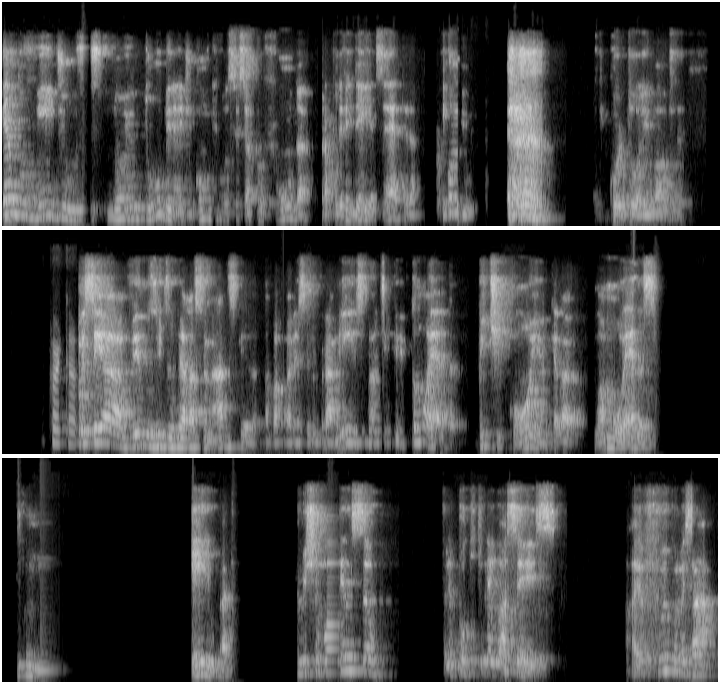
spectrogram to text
vendo vídeos no YouTube, né, de como que você se aprofunda para poder vender, etc. E como cortou aí o áudio, né? Cortou. Comecei a ver nos vídeos relacionados que estava aparecendo para mim, esse tal de criptomoeda, Bitcoin, aquela uma moeda assim, com meio, me chamou a atenção. Falei, pô, que, que negócio é esse? Aí eu fui começar,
